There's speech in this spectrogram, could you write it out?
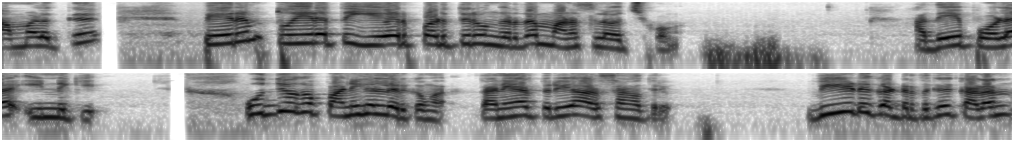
நம்மளுக்கு பெரும் துயரத்தை ஏற்படுத்திடுங்கிறத மனசில் வச்சுக்கோங்க. அதே போல இன்னைக்கு உத்தியோக பணிகள் இருக்கவங்க தனியார் துறையோ அரசாங்கத்துறையோ வீடு கட்டுறதுக்கு கடன்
